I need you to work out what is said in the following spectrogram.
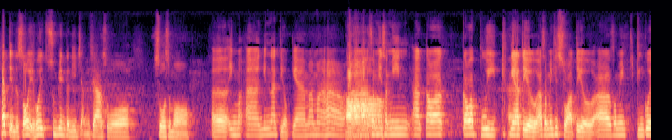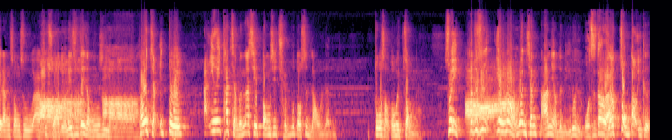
他点的时候也会顺便跟你讲一下说说什么，呃，因妈啊，囡仔着惊妈妈哈哦哦啊，哦什么什么啊，狗啊狗啊肥惊着啊，什么去耍着啊，什么经过人松树啊去耍着，类似这种东西，好好好好好他会讲一堆啊，因为他讲的那些东西全部都是老人，多少都会中的。所以他就是用那种乱枪打鸟的理论，我知道了。只要中到一个，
